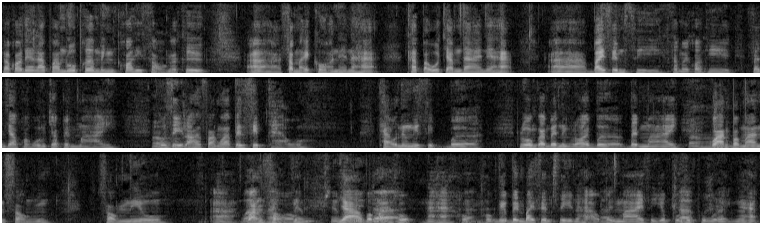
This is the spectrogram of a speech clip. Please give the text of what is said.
แล้วก็ได้รับความรู้เพิ่มเป็นข้อที่สองก็คืออ่าสมัยก่อนเนี่ยนะฮะถ้าป่าวุฒิจำได้เนี่ยฮะอ่าใบเซมซีสมัยก่อนที่สัญญาพ่อคุณจะเป็นไม้อ๋อครูสีเล่าให้ฟังว่าเป็นสิบแถว แถวหนึ่งมีสิบเบอร์ รวมกันเป็นหนึ่งร้อยเบอร์เป็นไม้อ่าฮะกว้างประมาณสองสองนิ้วอ่า กว้างสองเซมเซมยาวประมาณได้หกนะฮะหกครับหกนิ้วเป็นใบเซมซีนะฮะเอาเป็นไม้สีชมพูครับชมพูอะไรอย่างเงี้ยฮะ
